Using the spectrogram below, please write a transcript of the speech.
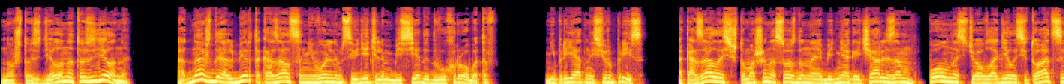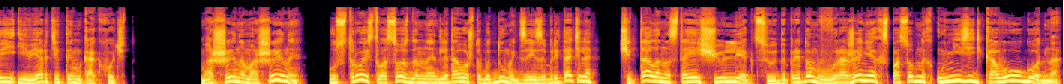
Но что сделано, то сделано. Однажды Альберт оказался невольным свидетелем беседы двух роботов. Неприятный сюрприз. Оказалось, что машина, созданная беднягой Чарльзом, полностью овладела ситуацией и вертит им как хочет. Машина машины, устройство, созданное для того, чтобы думать за изобретателя, читала настоящую лекцию, да притом в выражениях, способных унизить кого угодно.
